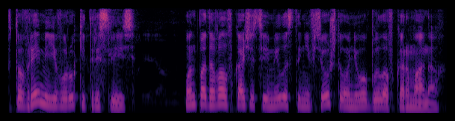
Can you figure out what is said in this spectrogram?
В то время его руки тряслись. Он подавал в качестве милостыни все, что у него было в карманах.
